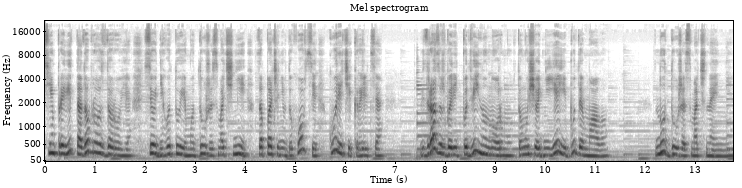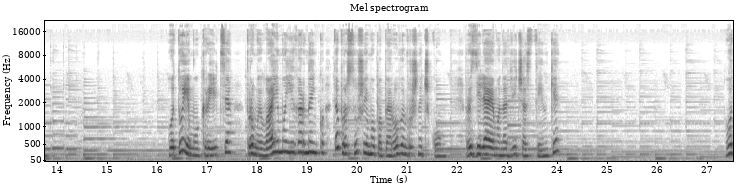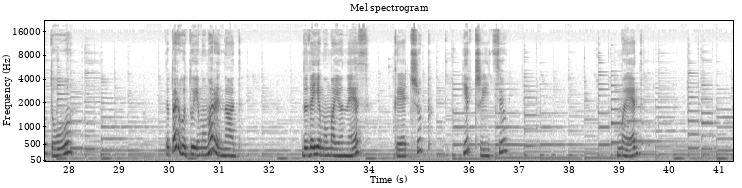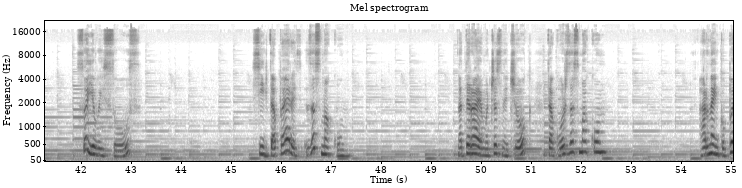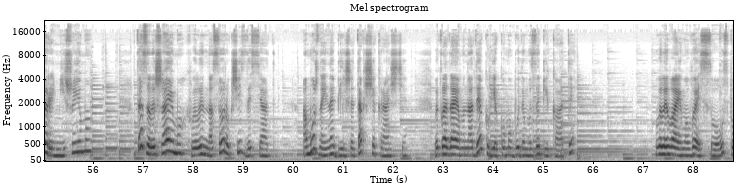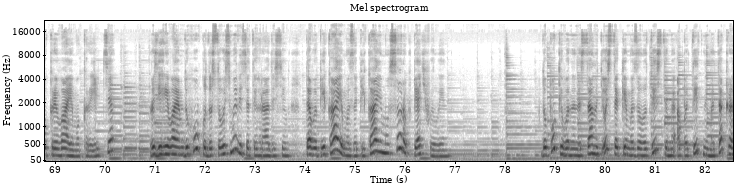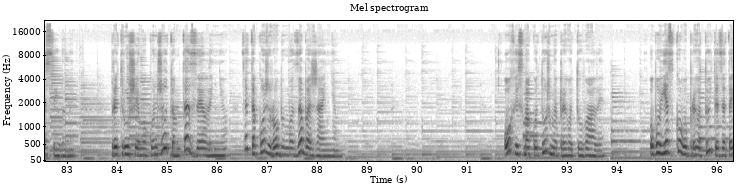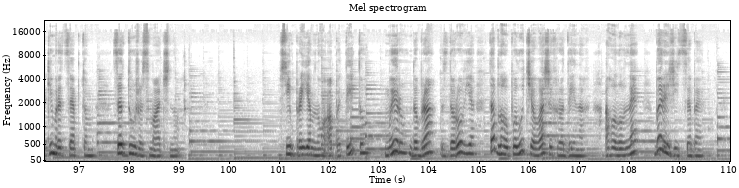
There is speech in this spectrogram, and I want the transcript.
Всім привіт та доброго здоров'я! Сьогодні готуємо дуже смачні, запечені в духовці курячі крильця. Відразу ж беріть подвійну норму, тому що однієї буде мало. Ну, дуже смачненні. Готуємо крильця, промиваємо їх гарненько та просушуємо паперовим рушничком. Розділяємо на дві частинки. Готово. Тепер готуємо маринад. Додаємо майонез, кетчуп, гірчицю, мед, соєвий соус, сіль та перець за смаком. Натираємо чесничок також за смаком. Гарненько перемішуємо та залишаємо хвилин на 40-60 а можна і на більше, так ще краще. Викладаємо на деко, в якому будемо запікати, виливаємо весь соус, покриваємо крильця, розігріваємо духовку до 180 градусів та випікаємо, запікаємо 45 хвилин. Допоки вони не стануть ось такими золотистими, апетитними та красивими. Притрушуємо кунжутом та зеленню. Це також робимо за бажанням. Ох і смакоту ж ми приготували. Обов'язково приготуйте за таким рецептом. Це дуже смачно. Всім приємного апетиту, миру, добра, здоров'я та благополуччя в ваших родинах. А головне, бережіть себе.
